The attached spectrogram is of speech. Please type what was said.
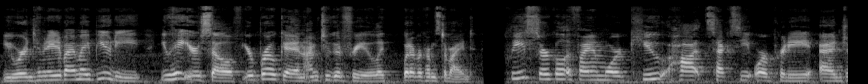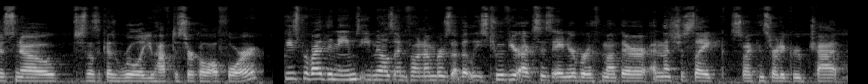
You were intimidated by my beauty, you hate yourself, you're broken, I'm too good for you, like whatever comes to mind. Please circle if I am more cute, hot, sexy, or pretty, and just know, just as like a rule, you have to circle all four. Please provide the names, emails, and phone numbers of at least two of your exes and your birth mother, and that's just like so I can start a group chat.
